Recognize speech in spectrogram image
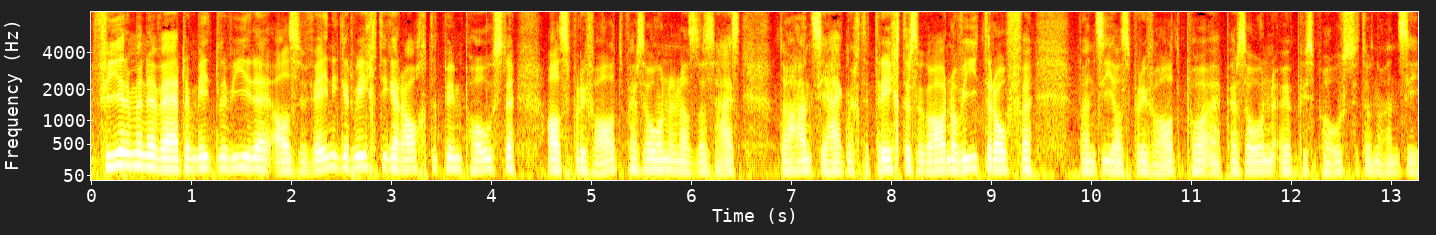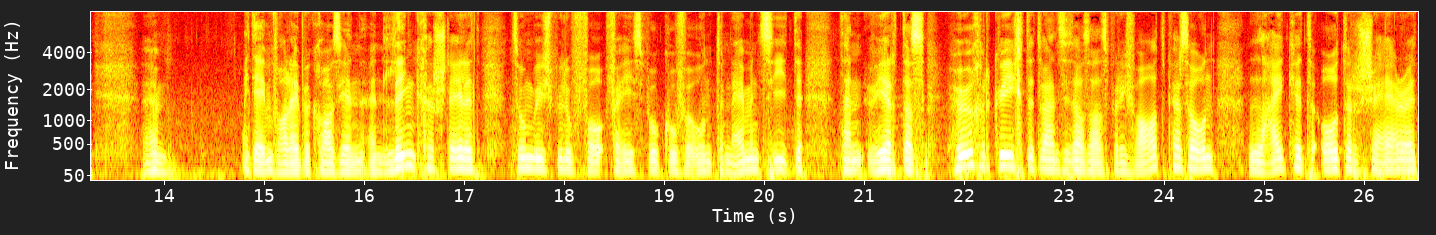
Firmen werden mittlerweile als weniger wichtig erachtet beim Posten als Privatpersonen. Also das heißt, da haben sie eigentlich den Trichter sogar noch weiter offen, wenn sie als Privatperson etwas posten und wenn sie ähm, in dem Fall eben quasi einen, einen, Link erstellen, zum Beispiel auf Facebook, auf eine Unternehmensseite, dann wird das höher gewichtet, wenn Sie das als Privatperson liken oder sharen,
